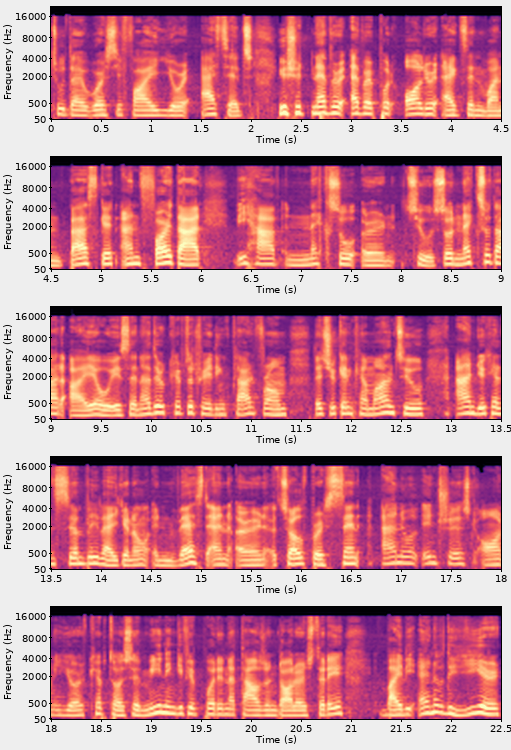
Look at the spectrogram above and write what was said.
to diversify your assets. You should never ever put all your eggs in one basket and for that we have Nexo Earn too. So Nexo.io is another crypto trading platform that you can come on to and you can simply like you know invest and earn 12% annual interest on your crypto. So meaning if you put in a thousand dollars today, by the end of the year,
